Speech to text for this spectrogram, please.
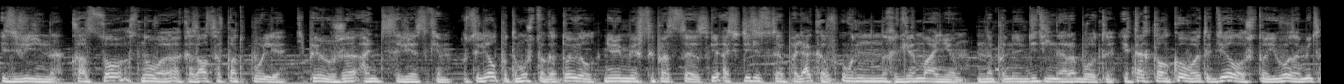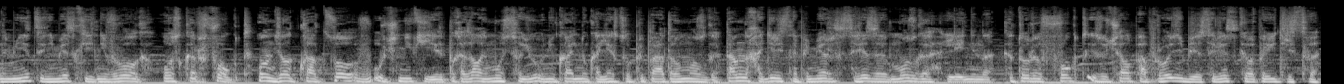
из Вильна, Кладцо снова оказался в подполье, теперь уже антисоветским. Уцелел потому, что готовил Нюрнбергский процесс и освидетельствуя поляков, угнанных в Германию на принудительные работы. И так толково это делал, что его заметил знаменитый немецкий невролог Оскар Фогт. Он взял Кладцо в ученики и показал ему свою уникальную коллекцию препаратов мозга. Там находились, например, срезы мозга Ленина, которые Фогт Фогт изучал по просьбе советского правительства,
